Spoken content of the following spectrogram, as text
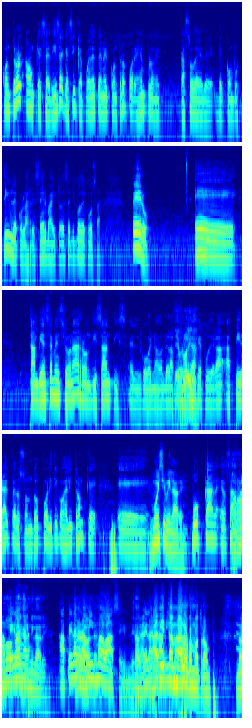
control, aunque se dice que sí, que puede tener control, por ejemplo, en el caso de, de- del combustible, con las reservas y todo ese tipo de cosas. Pero eh, también se menciona a Ron DeSantis, el gobernador de la De Florida, Florida. que pudiera aspirar, pero son dos políticos, él y Trump, que eh, Muy similares. buscan, o sea, no, no, no apelan, tan a, la- similares. apelan a Bueno, la misma base. Nadie es tan malo base. como Trump. No,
